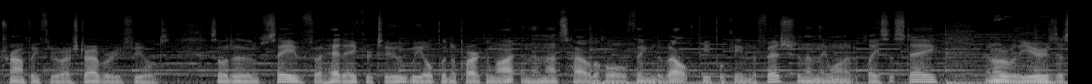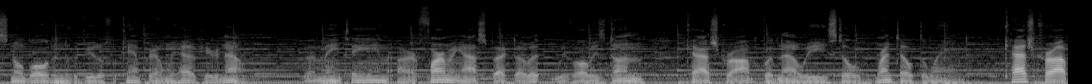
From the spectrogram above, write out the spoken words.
tromping through our strawberry fields. So to save a headache or two, we opened a parking lot and then that's how the whole thing developed. People came to fish and then they wanted a place to stay. And over the years it snowballed into the beautiful campground we have here now. To maintain our farming aspect of it, we've always done cash crop, but now we still rent out the land. Cash crop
